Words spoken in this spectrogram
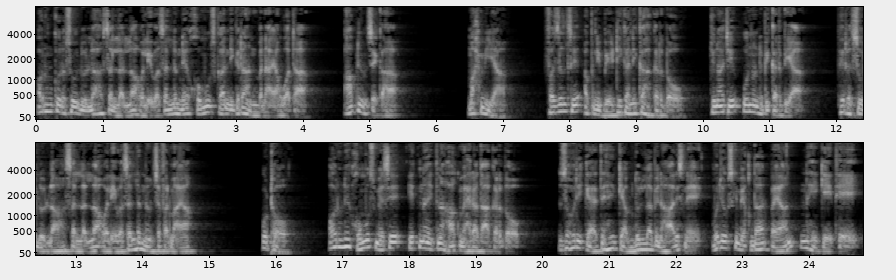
اور ان کو رسول اللہ صلی اللہ علیہ وسلم نے خموس کا نگران بنایا ہوا تھا۔ آپ نے ان سے کہا، محمیہ، فضل سے اپنی بیٹی کا نکاح کر دو۔ چنانچہ انہوں نے بھی کر دیا۔ پھر رسول اللہ صلی اللہ علیہ وسلم نے ان سے فرمایا، اٹھو اور انہیں خموس میں سے اتنا اتنا حق مہر ادا کر دو۔ زہری کہتے ہیں کہ عبداللہ بن حارث نے مجھے اس کی مقدار بیان نہیں کی تھی۔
